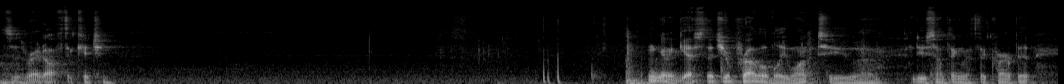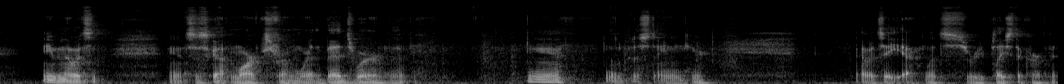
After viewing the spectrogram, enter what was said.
This is right off the kitchen. I'm going to guess that you'll probably want to uh, do something with the carpet, even though it's it's just got marks from where the beds were. But yeah, a little bit of staining here. I would say yeah. Let's replace the carpet.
